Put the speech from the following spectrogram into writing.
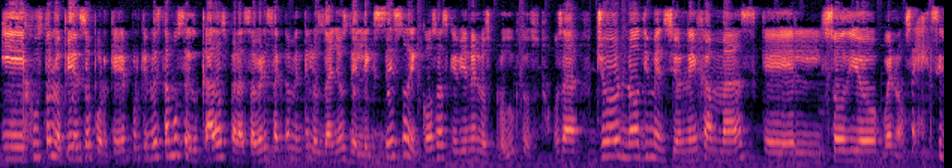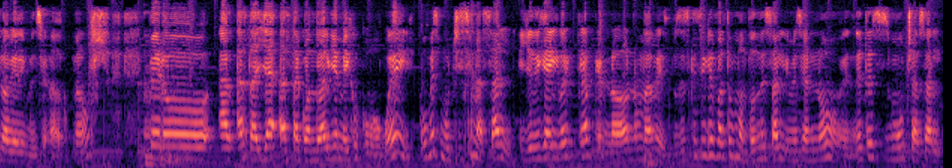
Y justo lo pienso porque porque no estamos educados para saber exactamente los daños del exceso de cosas que vienen en los productos. O sea, yo no dimensioné jamás que el sodio, bueno, sí, sí lo había dimensionado, ¿no? Pero hasta ya, hasta cuando alguien me dijo como, güey, comes muchísima sal. Y yo dije, ay, güey, claro que no, no mames. Pues es que sí le falta un montón de sal. Y me decían, no, neta es mucha sal.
